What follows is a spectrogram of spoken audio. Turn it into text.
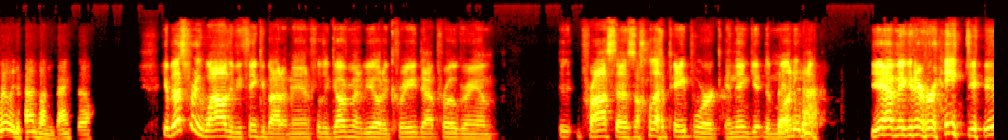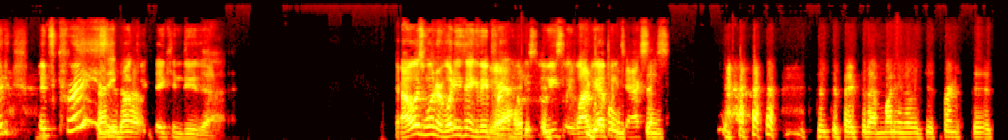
really depends on your bank, though. Yeah, but that's pretty wild if you think about it, man. For the government to be able to create that program, uh, process all that paperwork, and then get the money. Yeah, making it rain, dude. It's crazy it they can do that. I always wonder, what do you think? They print Yeah, money so easily, why do we have to pay taxes? to, to pay for that money that was just printed.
